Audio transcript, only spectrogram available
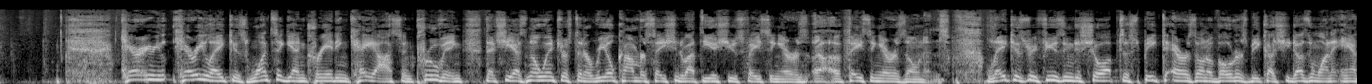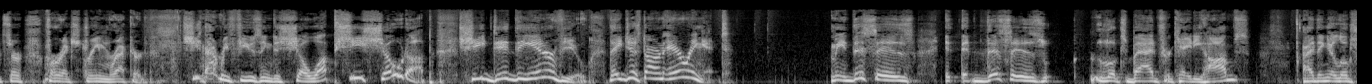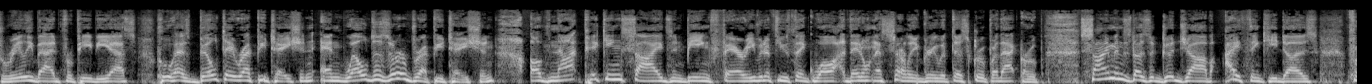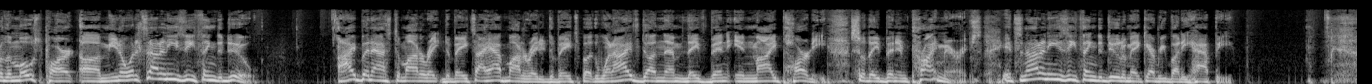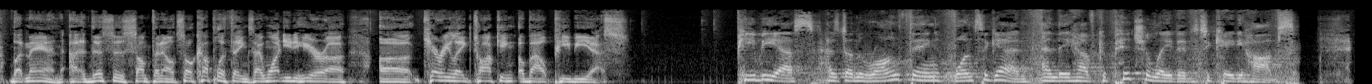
Kari, Kari Lake is once again creating chaos and proving that she has no interest in a real conversation about the issues facing, uh, facing Arizonans. Lake is refusing to show up to speak to Arizona voters because she doesn't want to answer for extreme record. She's not refusing to show up. She showed up. She did the interview. They just aren't airing it. I mean, this is, this is, looks bad for Katie Hobbs. I think it looks really bad for PBS, who has built a reputation and well deserved reputation of not picking sides and being fair, even if you think, well, they don't necessarily agree with this group or that group. Simons does a good job. I think he does for the most part. Um, you know, and it's not an easy thing to do. I've been asked to moderate debates. I have moderated debates, but when I've done them, they've been in my party. So they've been in primaries. It's not an easy thing to do to make everybody happy. But man, uh, this is something else. So a couple of things. I want you to hear uh, uh, Kari Lake talking about PBS. PBS has done the wrong thing once again, and they have capitulated to Katie Hobbs.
